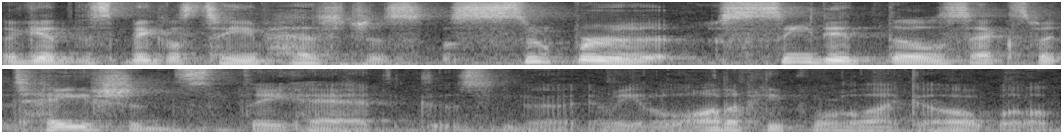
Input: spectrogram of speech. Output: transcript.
again, this Bengals team has just superseded those expectations they had because you know, I mean, a lot of people were like, oh well,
